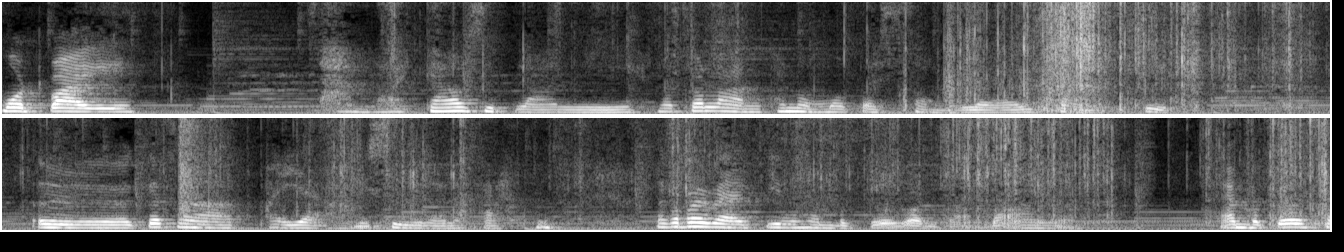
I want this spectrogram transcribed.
หมดไป 390ร้านนี้ แล้วก็ร้านขนมหมดไป 230 เออ ก็จะพยายามไม่ซื้อแล้วนะคะ แล้วก็ไปแวะกินแฮมเบอร์เกอร์ก่อนกลับบ้านเนี่ยแฮมเบอร์เกอร์200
